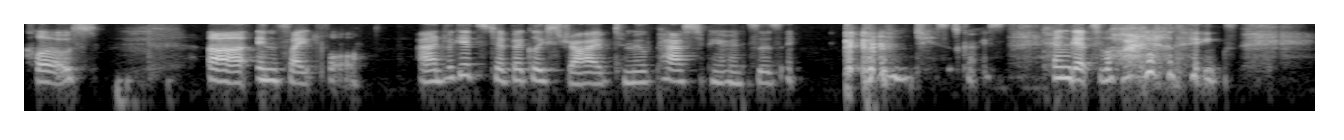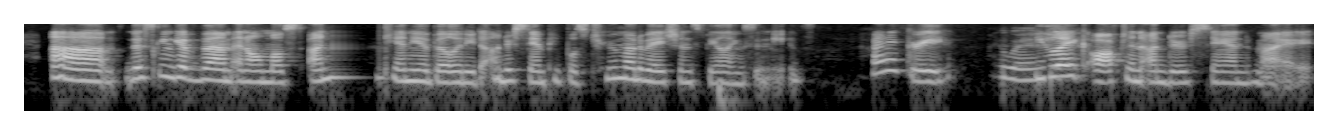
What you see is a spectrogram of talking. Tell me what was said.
close. Uh, insightful. Advocates typically strive to move past appearances. Jesus Christ, and get to the heart of things. Um, this can give them an almost uncanny ability to understand people's true motivations, feelings, and needs. I agree. I wish. You like often understand my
